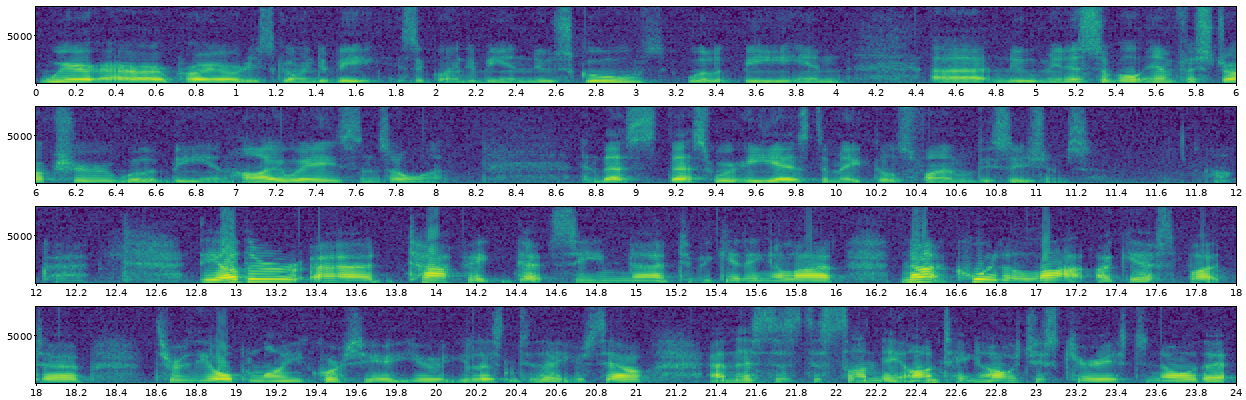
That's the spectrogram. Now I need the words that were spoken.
where are our priorities going to be? Is it going to be in new schools? Will it be in uh, new municipal infrastructure? Will it be in highways and so on? And that's, that's where he has to make those final decisions. Okay. The other uh, topic that seemed uh, to be getting a lot, not quite a lot, I guess, but uh, through the open line, of course, you, you, you listen to that yourself, and this is the Sunday hunting. I was just curious to know that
